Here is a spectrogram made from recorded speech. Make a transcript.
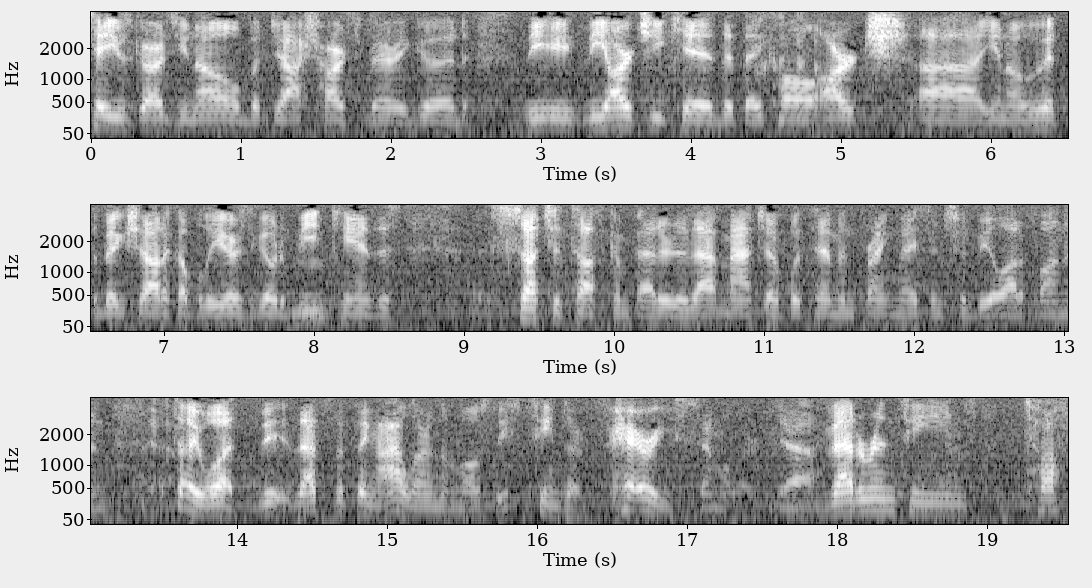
KU's guards, you know, but Josh Hart's very good. The the Archie kid that they call Arch, uh, you know, who hit the big shot a couple of years ago to beat Kansas. Such a tough competitor. That matchup with him and Frank Mason should be a lot of fun. And Yeah. I'll tell you what, the, that's the thing I learned the most. These teams are very similar. Yeah. Veteran teams, tough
